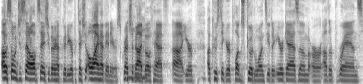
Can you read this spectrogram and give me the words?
Oh, someone just said, all I'm saying is you better have good ear protection. Oh, I have in ears. Gretchen and I both have uh, ear acoustic earplugs, good ones, either Eargasm or other brands.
